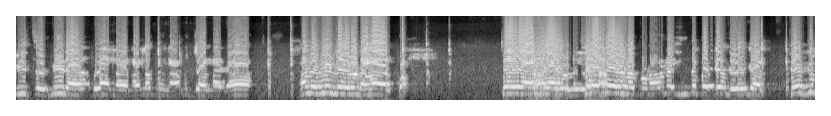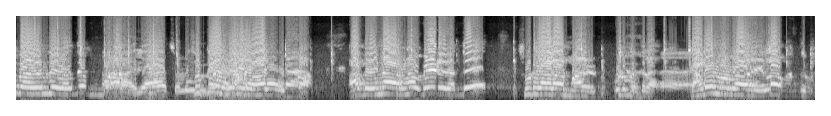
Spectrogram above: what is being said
வீட்டு வீடு அமைப்புலாம் நல்ல முறையில் அமைச்சானாக்கா அந்த வீட்டுல நல்லா இருப்பான் சரி அந்த சில என்ன இந்த பக்கம் அந்த எங்க தெற்கு வந்து வந்து. சுக்கரன் வீடு. அப்ப என்ன ஆகும்னா வீடு வந்து சுடுகாடா மாறிடும் குடும்பத்துல. கடன் விவாதம் எல்லாம் வந்துடும்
